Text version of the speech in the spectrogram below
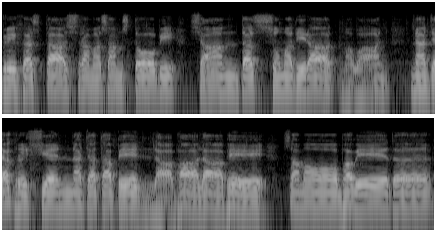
गृहस्थाश्रमसंस्थोऽपि शान्तः सुमतिरात्मवान् न जहृष्यन्न च तपेल्लाभालाभे समो भवेत्।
